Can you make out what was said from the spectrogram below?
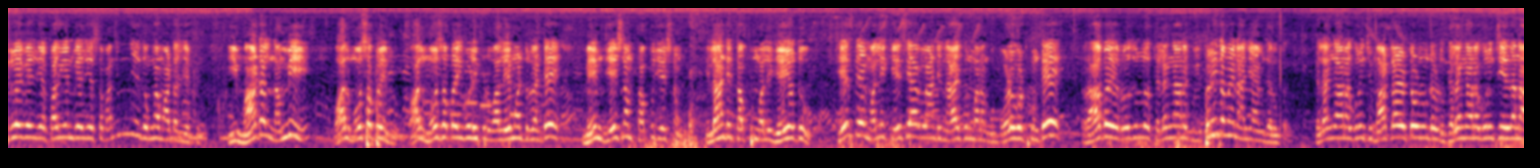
ఇరవై వేలు పదిహేను వేలు చేస్తాం అన్ని దొంగ మాటలు చెప్పింది ఈ మాటలు నమ్మి వాళ్ళు మోసపోయినారు వాళ్ళు మోసపోయి కూడా ఇప్పుడు వాళ్ళు ఏమంటారు అంటే మేము చేసినాం తప్పు చేసినాం. ఇలాంటి తప్పు మళ్ళీ చేయొద్దు. చేస్తే మళ్ళీ కేసీఆర్ లాంటి నాయకులు మనం ఓడగొట్టుకుంటే రాబోయే రోజుల్లో తెలంగాణకు విపరీతమైన అన్యాయం జరుగుతుంది. తెలంగాణ గురించి మాట్లాడేటోడు ఉండడు. తెలంగాణ గురించి ఏదైనా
